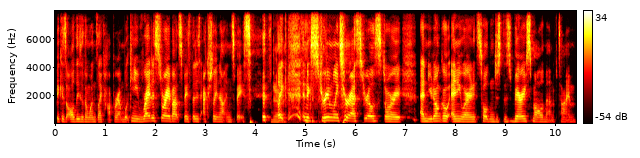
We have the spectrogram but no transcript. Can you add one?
Because all these other ones like hop around. What can you write a story about space that is actually not in space? It's yeah. like an extremely terrestrial story and you don't go anywhere and it's told in just this very small amount of time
